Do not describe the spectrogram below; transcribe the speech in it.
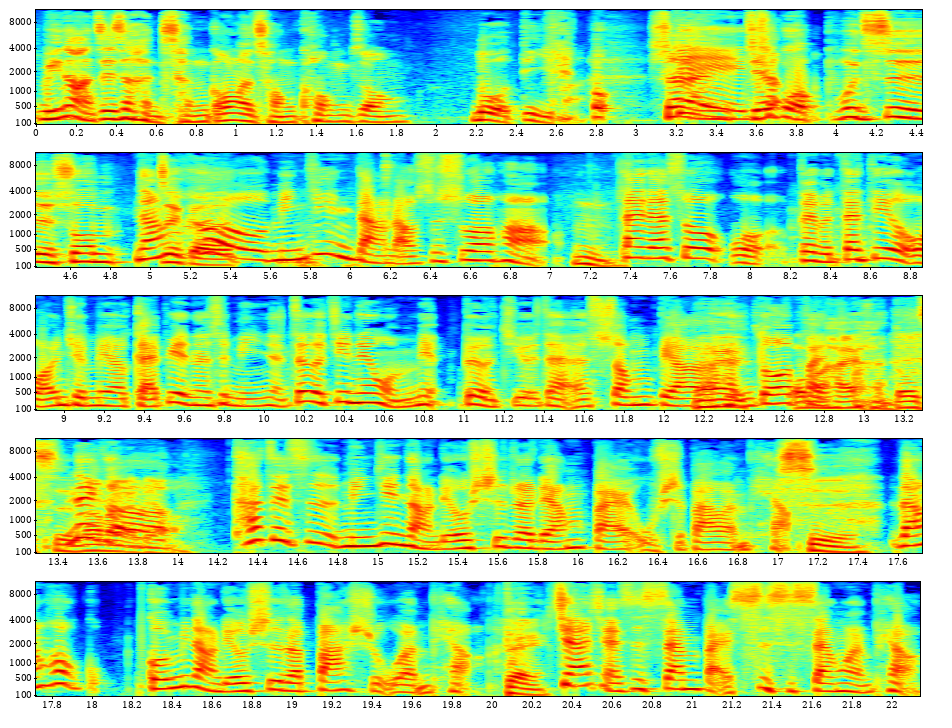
民众党这次很成功的从空中。落地嘛，虽然结果不是说这个。然后民进党老实说哈，嗯，大家说我对吧？但第二个我完全没有改变的是民进党。这个今天我们没没有机会再来双标了很多，我们还有很多次那个他这次民进党流失了两百五十八万票，是，然后国民党流失了八十五万票，对，加起来是三百四十三万票。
